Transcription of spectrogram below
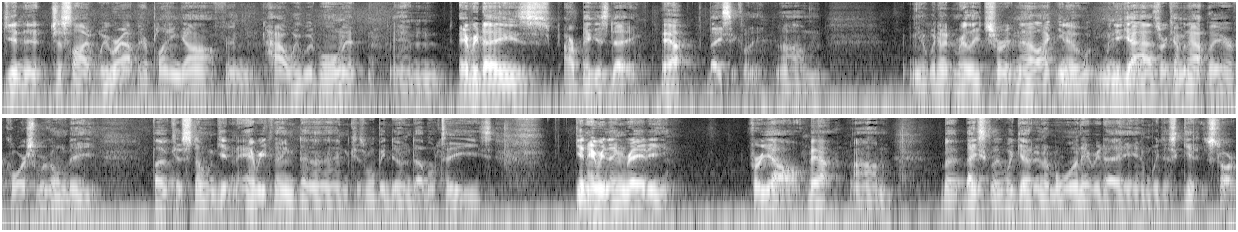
getting it just like we were out there playing golf and how we would want it. And every day's our biggest day, yeah. basically. Um, you know, we don't really treat now like you know when you guys are coming out there. Of course, we're going to be focused on getting everything done because we'll be doing double tees, getting everything ready for y'all. Yeah. Um, but basically, we go to number one every day, and we just get it, start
